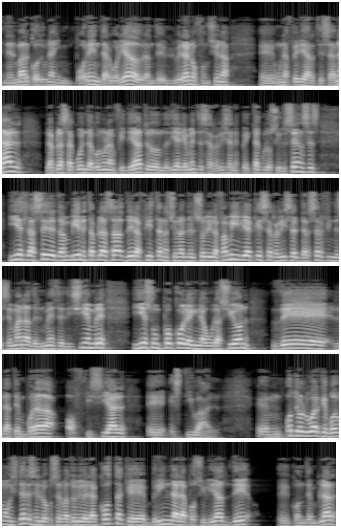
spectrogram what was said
en el marco de una imponente arboleada. Durante el verano funciona eh, una feria artesanal. La plaza cuenta con un anfiteatro donde diariamente se realizan espectáculos circenses y es la sede también esta plaza de la Fiesta Nacional del Sol y la Familia que se realiza el tercer fin de semana del mes de diciembre y es un poco la inauguración de la temporada oficial eh, estival. Em, otro lugar que podemos visitar es el Observatorio de la Costa que brinda la posibilidad de eh, contemplar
